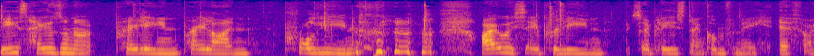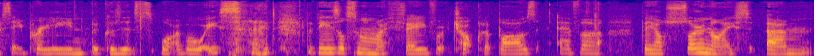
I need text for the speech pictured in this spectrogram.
These hazelnut praline praline praline I always say praline so please don't come for me if I say praline because it's what I've always said. But these are some of my favourite chocolate bars ever. They are so nice. Um,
